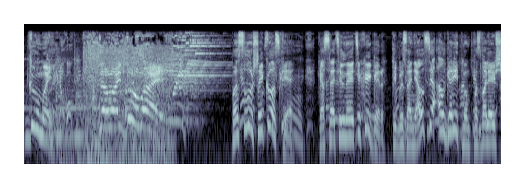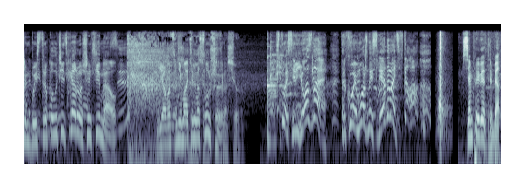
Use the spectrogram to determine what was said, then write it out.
Думай! Давай думай! Послушай, Коски, касательно этих игр, ты бы занялся алгоритмом, позволяющим быстро получить хороший финал? Я вас внимательно слушаю. Что, серьезно? Такое можно исследовать? Всем привет, ребят!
